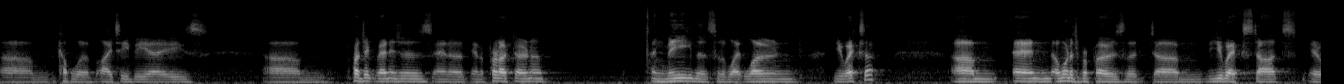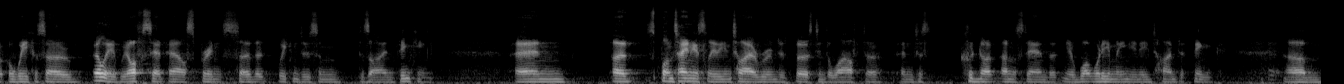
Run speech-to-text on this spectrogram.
um, a couple of ITBAs, um, project managers, and a, and a product owner, and me, the sort of like lone UXer. Um, and I wanted to propose that um, the UX starts you know, a week or so earlier. We offset our sprints so that we can do some design thinking. And uh, spontaneously, the entire room just burst into laughter and just could not understand that. You know, what, what do you mean you need time to think? Um,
